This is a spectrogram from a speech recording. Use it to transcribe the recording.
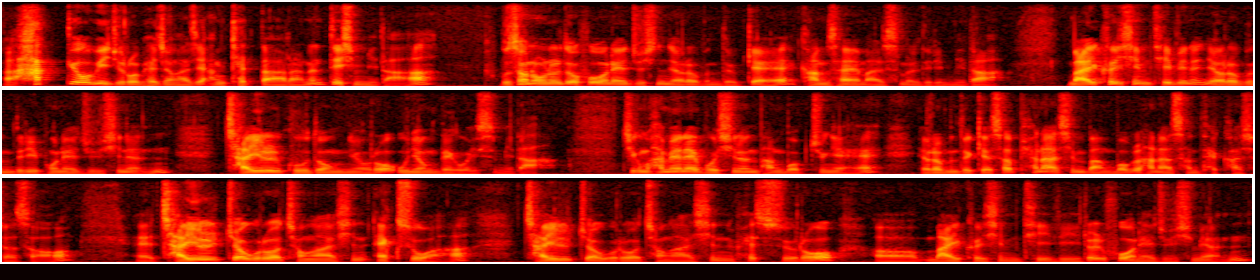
학교 위주로 배정하지 않겠다라는 뜻입니다. 우선 오늘도 후원해 주신 여러분들께 감사의 말씀을 드립니다. 마이클 심 TV는 여러분들이 보내주시는 자율 구독료로 운영되고 있습니다. 지금 화면에 보시는 방법 중에 여러분들께서 편하신 방법을 하나 선택하셔서 자율적으로 정하신 액수와 자율적으로 정하신 횟수로 어, 마이클심 TV를 후원해 주시면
